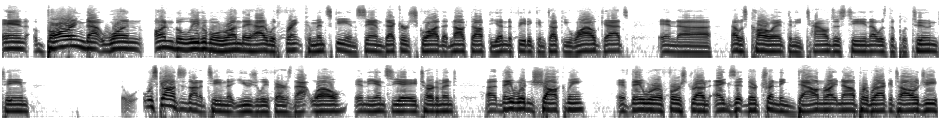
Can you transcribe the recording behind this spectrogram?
And barring that one unbelievable run they had with Frank Kaminsky and Sam Dekker's squad that knocked off the undefeated Kentucky Wildcats, and uh, that was Karl-Anthony Towns' team, that was the platoon team. Wisconsin's not a team that usually fares that well in the NCAA tournament. Uh, they wouldn't shock me if they were a first round exit. They're trending down right now per bracketology.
